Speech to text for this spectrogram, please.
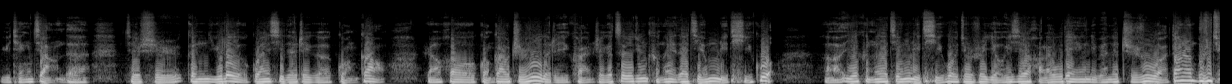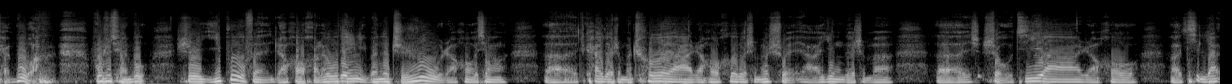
雨婷讲的，就是跟娱乐有关系的这个广告，然后广告植入的这一块。这个自由军可能也在节目里提过。啊，也可能在节目里提过，就是有一些好莱坞电影里边的植入啊，当然不是全部啊，不是全部，是一部分。然后好莱坞电影里边的植入，然后像呃开的什么车呀，然后喝的什么水呀，用的什么呃手机啊，然后呃提来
